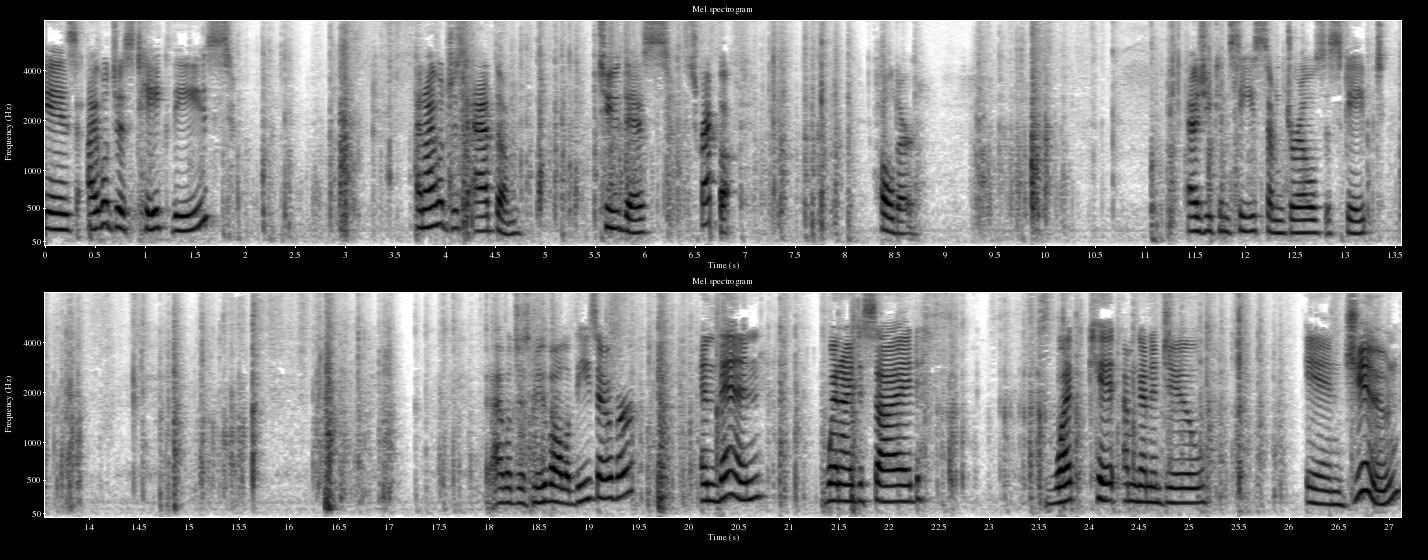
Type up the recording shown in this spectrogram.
is I will just take these and I will just add them to this scrapbook holder. As you can see, some drills escaped. But I will just move all of these over. And then when I decide what kit I'm going to do in June,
